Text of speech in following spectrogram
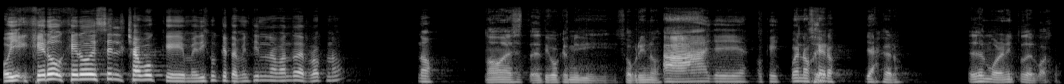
Oye, Jero, Jero es el chavo que me dijo que también tiene una banda de rock, ¿no? No. Ese te digo que es mi sobrino. Ah, ya, ya, ya. Ok. Bueno, Sí, Jero, ya. Jero. Es el morenito del bajo.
